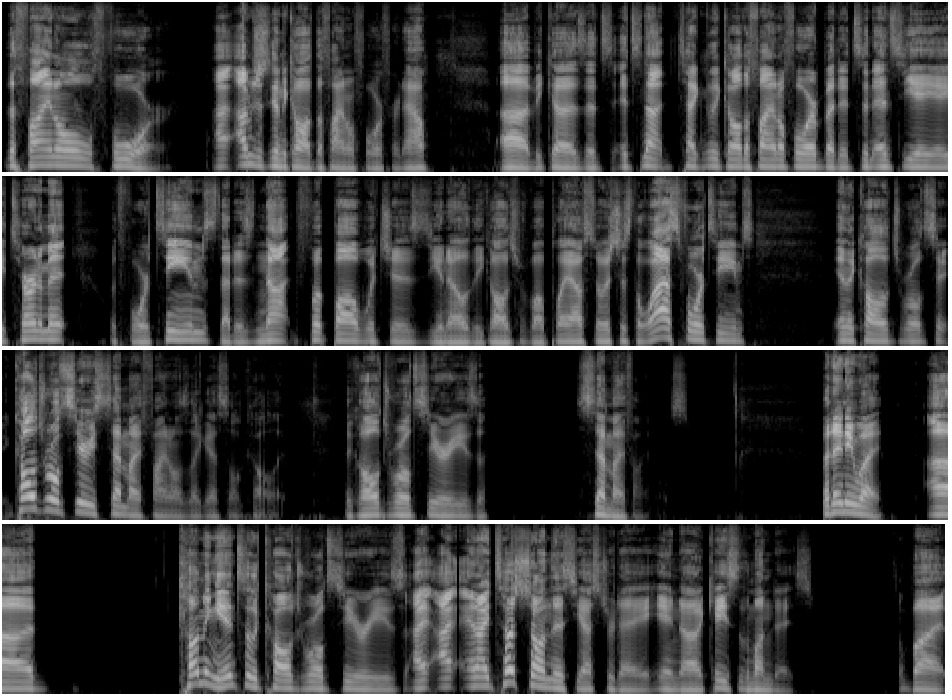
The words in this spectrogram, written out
the final four. I, am just going to call it the final four for now, uh, because it's it's not technically called the final four, but it's an NCAA tournament with four teams. That is not football, which is you know the college football playoff. So it's just the last four teams in the College World Series, College World Series semifinals. I guess I'll call it the College World Series semifinals. But anyway, uh, coming into the College World Series, I, I and I touched on this yesterday in uh, Case of the Mondays, but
